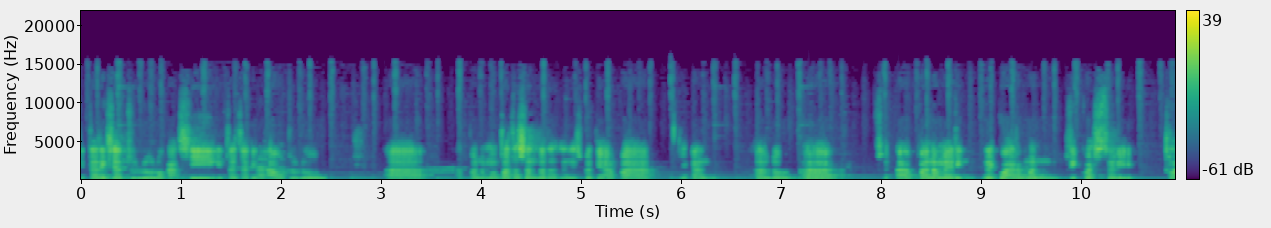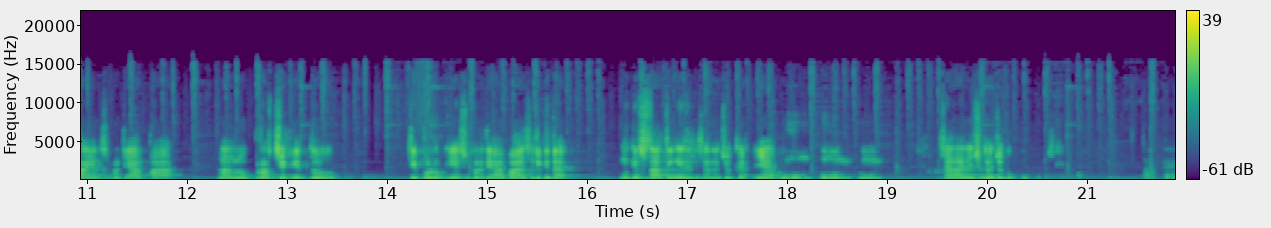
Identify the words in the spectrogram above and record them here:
kita riset dulu lokasi kita cari nah. tahu dulu uh, apa nama batasan-batasannya seperti apa ya kan? Lalu uh, apa namanya requirement request dari klien seperti apa, lalu project itu tipologinya seperti apa. Jadi kita mungkin startingnya dari sana juga ya umum umum umum caranya juga cukup umum sih. Oke.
